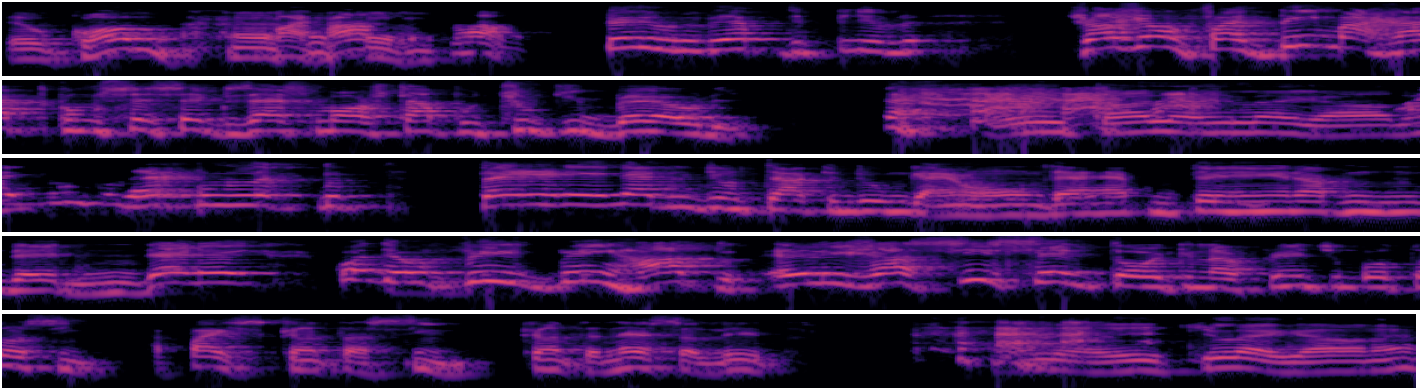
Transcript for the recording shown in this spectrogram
Eu como? Mais rápido? Tá. Jorjão, faz bem mais rápido, como se você quisesse mostrar pro Chuck Berry. Eita, olha aí, legal, né? Aí eu quando eu fiz bem rápido, ele já se sentou aqui na frente e botou assim: rapaz, canta assim, canta nessa letra. Olha aí, que legal, né?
